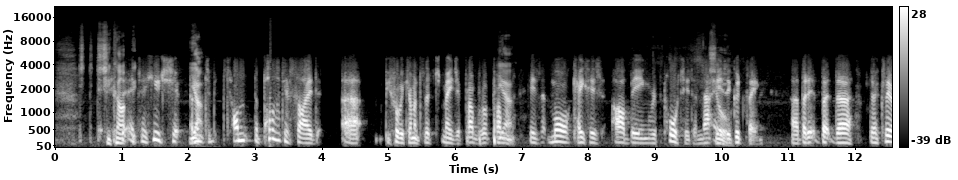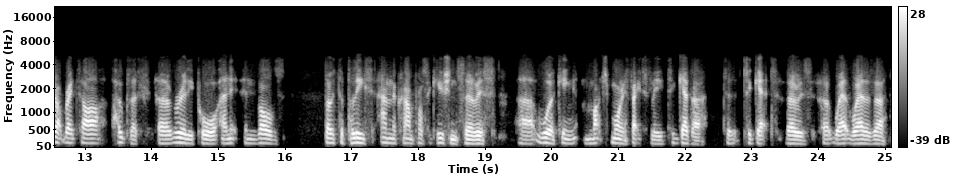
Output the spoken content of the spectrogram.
She can't. It's a, it's a huge shift. Yeah. I mean, to, on the positive side, uh, before we come into the major problem, problem yeah. is that more cases are being reported, and that sure. is a good thing. Uh, but it, but the the clear up rates are hopeless, uh, really poor, and it involves both the police and the Crown Prosecution Service uh, working much more effectively together to, to get those uh, where, where there's a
